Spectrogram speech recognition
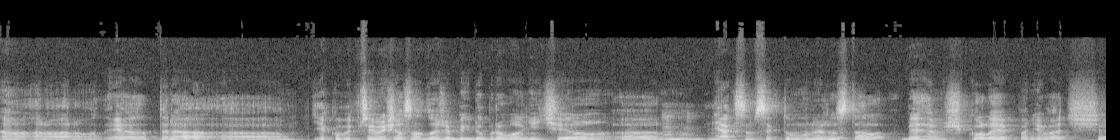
No, ano, ano. Já teda uh, jakoby přemýšlel jsem na to, že bych dobrovolničil. Uh, mm-hmm. Nějak jsem se k tomu nedostal během školy, poněvadž uh,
